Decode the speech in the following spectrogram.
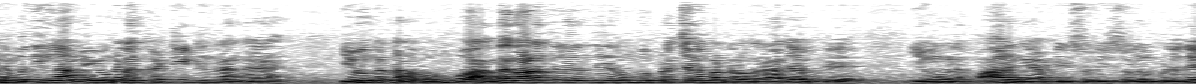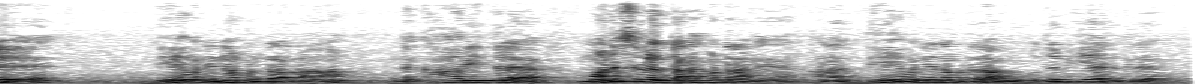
அனுமதி இல்லாம இவங்க எல்லாம் கட்டிட்டு இருந்தாங்க. இவங்க எல்லாம் ரொம்ப அந்த காலத்துல இருந்து ரொம்ப பிரச்சனை பண்றவங்க ராஜாவுக்கு. இவங்களை பாருங்க அப்படின்னு சொல்லி சொல்லும் பொழுது தேவன் என்ன பண்றாராம் இந்த காரியத்துல மனுஷர்கள் தடை பண்றாங்க. ஆனா தேவன் என்ன பண்றாரு? அவங்க உதவியா இருக்கிறார்.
